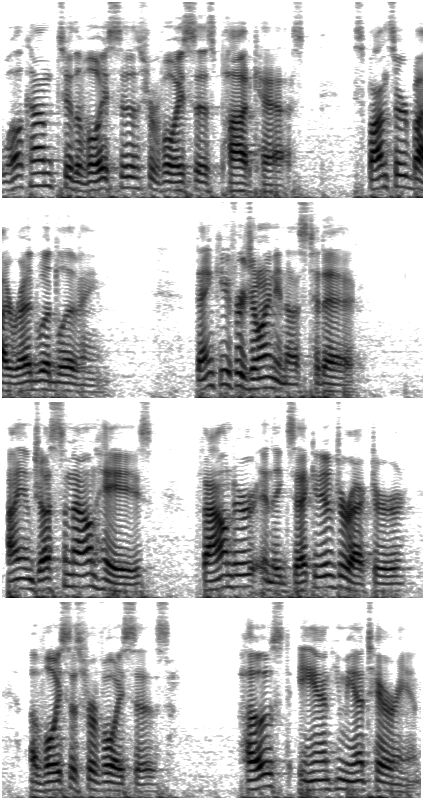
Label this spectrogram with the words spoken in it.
Welcome to the Voices for Voices podcast, sponsored by Redwood Living. Thank you for joining us today. I am Justin Alan Hayes, founder and executive director of Voices for Voices, host and humanitarian.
